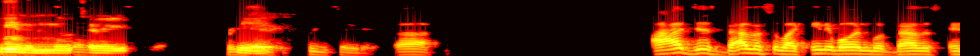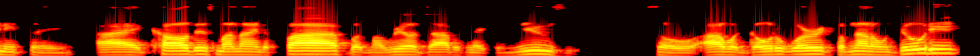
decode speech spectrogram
being in the military. Appreciate it. Appreciate it. Uh, I just balance it like anyone would balance anything. I call this my nine to five, but my real job is making music. So I would go to work. If I'm not on duty,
